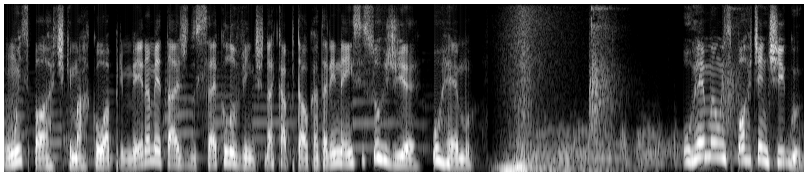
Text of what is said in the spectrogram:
um esporte que marcou a primeira metade do século XX da capital catarinense surgia: o remo. O remo é um esporte antigo.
